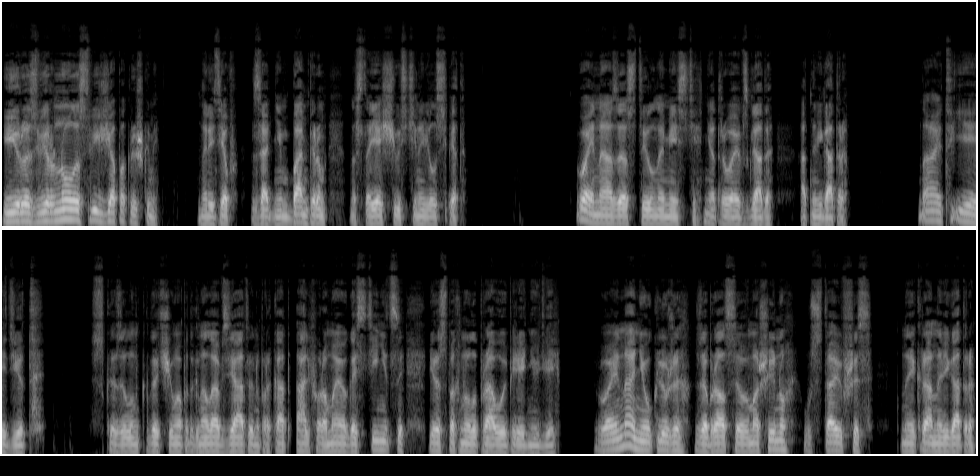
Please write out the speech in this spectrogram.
и развернула, свизжа покрышками, налетев задним бампером настоящий у стены велосипед. Война застыл на месте, не отрывая взгляда от навигатора. — Найт едет, — сказал он, когда чума подогнала взятую на прокат Альфа-Ромео гостиницы и распахнула правую переднюю дверь. Война неуклюже забрался в машину, уставившись на экран навигатора.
